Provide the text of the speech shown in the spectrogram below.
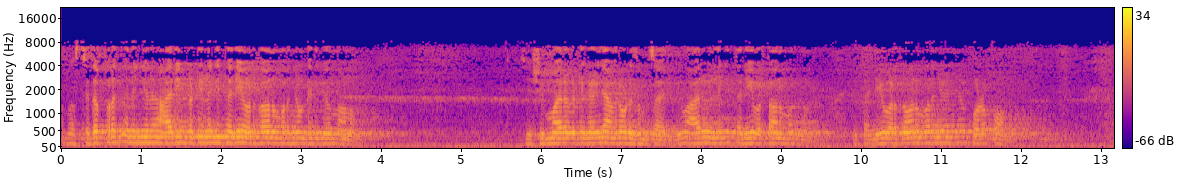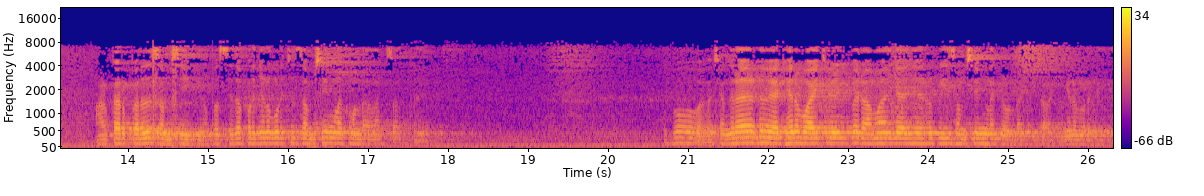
അപ്പൊ സ്ഥിതപ്രജ്ഞനിങ്ങനെ ആരെയും കിട്ടിയില്ലെങ്കിൽ തനിയെ വർത്തമാനം പറഞ്ഞുകൊണ്ടിരിക്കുമെന്നാണോ? ശിഷ്യന്മാരെ കിട്ടിക്കഴിഞ്ഞാൽ അവരോട് സംസാരിക്കും. ആരും ഇല്ലെങ്കിൽ തനിയെ വർത്തമാനം പറഞ്ഞു ഈ തനിയെ വർത്തമാനം പറഞ്ഞു കഴിഞ്ഞാൽ കുഴപ്പമാണ്. ആൾക്കാർ പലത് സംശയിക്കും. അപ്പൊ സ്ഥിതപ്രജ്ഞനെ കുറിച്ച് സംശയങ്ങളൊക്കെ ഉണ്ടാകാൻ സാധ്യത. അപ്പോ ശങ്കരാചാര്യ വ്യാഖ്യാനം വായിച്ചു കഴിഞ്ഞപ്പോൾ രാമാനുജാചാര്യർക്ക് ഈ സംശയങ്ങളൊക്കെ ഉണ്ടായി. ഇങ്ങനെ പറഞ്ഞു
